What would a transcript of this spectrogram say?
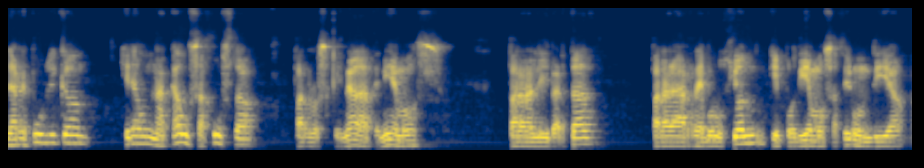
La República era una causa justa para los que nada teníamos, para la libertad, para la revolución que podíamos hacer un día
